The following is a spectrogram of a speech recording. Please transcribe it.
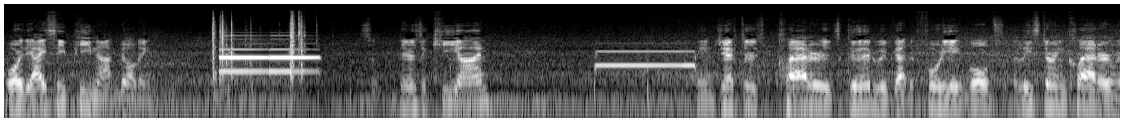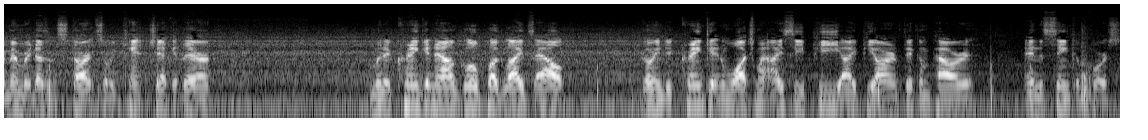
or the ICP not building? So there's a key on. The injector's clatter is good. We've got the 48 volts, at least during clatter. Remember, it doesn't start, so we can't check it there. I'm going to crank it now, glow plug lights out. Going to crank it and watch my ICP, IPR, and FICM power, and the sync, of course.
